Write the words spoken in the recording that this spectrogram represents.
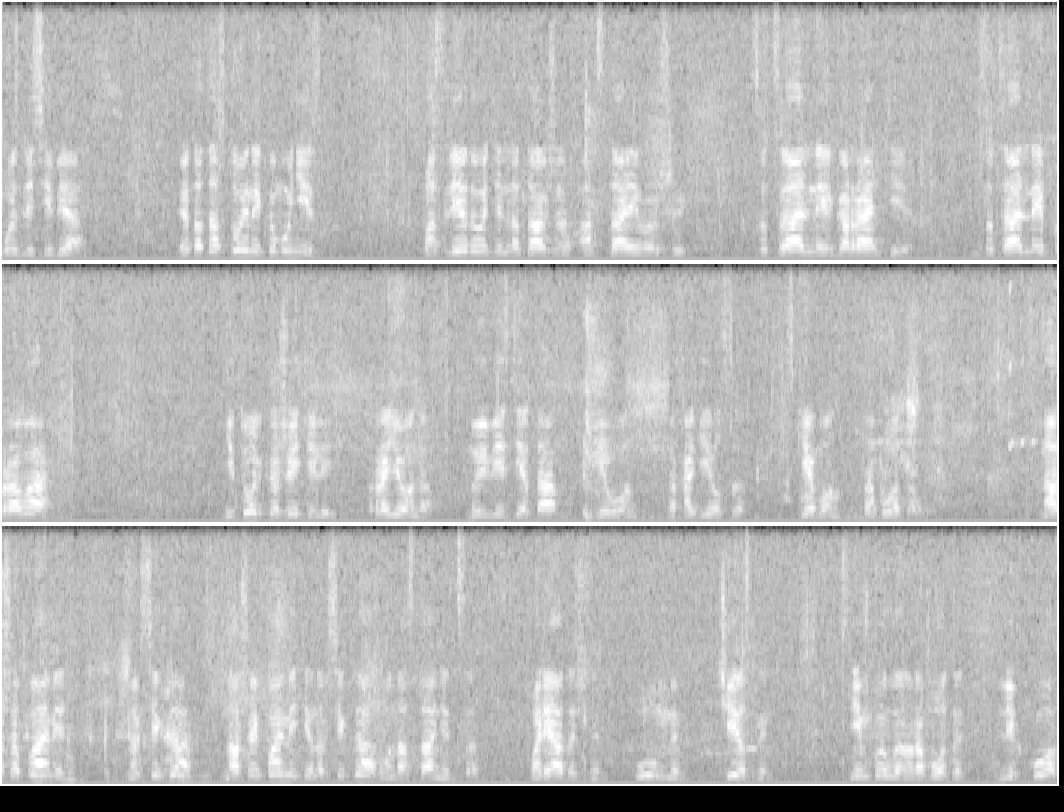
возле себя. Это достойный коммунист, последовательно также отстаивавший социальные гарантии, социальные права не только жителей района, но и везде там, где он находился, кем он работал. Наша память навсегда, в нашей памяти навсегда он останется порядочным, умным, честным. С ним было работать легко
